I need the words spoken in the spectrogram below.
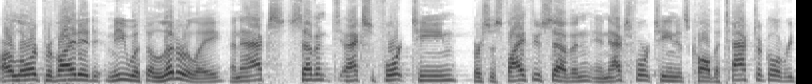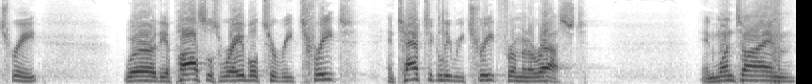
Our Lord provided me with a literally an Acts 7, Acts 14 verses 5 through 7. In Acts 14 it's called the tactical retreat where the apostles were able to retreat and tactically retreat from an arrest. And one time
